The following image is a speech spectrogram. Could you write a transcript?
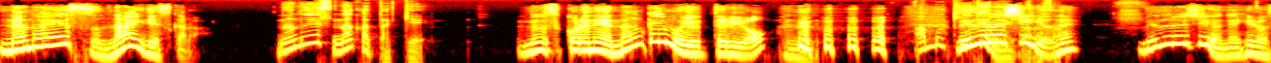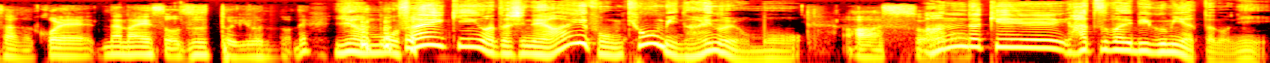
7S ないですから。7S なかったっけ、ぬこれね、何回も言ってるよ。うん、あんま聞いてない珍しいよ。ね。珍しいよね、ヒロさんがこれ 7S をずっと言うのね。いや、もう最近私ね、iPhone 興味ないのよ、も。あ あ、そうう。あんだけ発売日組やったのに、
